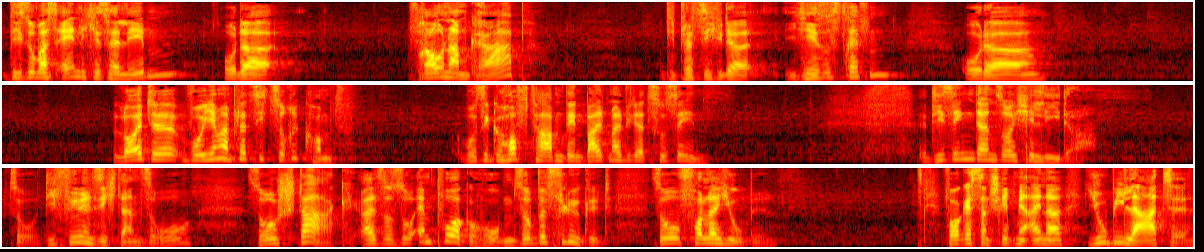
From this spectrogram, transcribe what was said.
die sowas ähnliches erleben oder Frauen am Grab, die plötzlich wieder Jesus treffen oder Leute, wo jemand plötzlich zurückkommt, wo sie gehofft haben, den bald mal wieder zu sehen. Die singen dann solche Lieder. So, die fühlen sich dann so, so stark, also so emporgehoben, so beflügelt, so voller Jubel. Vorgestern schrieb mir einer Jubilate.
